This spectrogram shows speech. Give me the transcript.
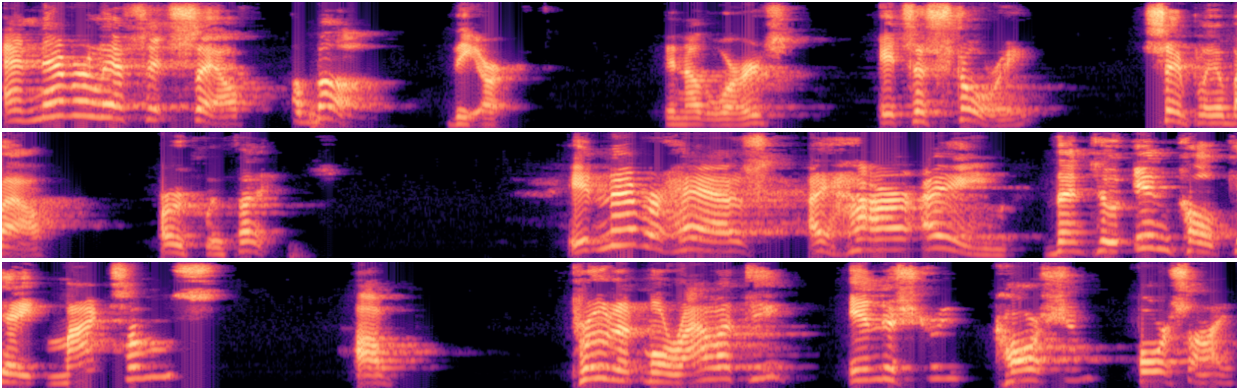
and never lifts itself above the earth. In other words, it's a story simply about earthly things. It never has a higher aim than to inculcate maxims of prudent morality, industry, caution, foresight.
